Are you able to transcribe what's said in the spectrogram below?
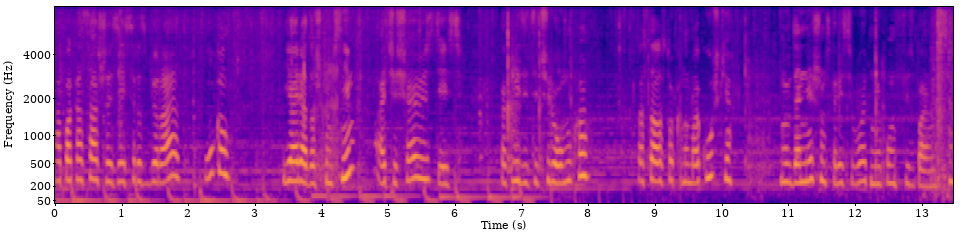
А пока Саша здесь разбирает угол, я рядышком с ним очищаю здесь. Как видите, черемуха осталась только на макушке. Мы в дальнейшем, скорее всего, от нее полностью избавимся.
